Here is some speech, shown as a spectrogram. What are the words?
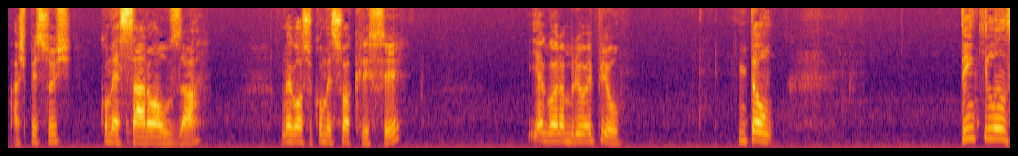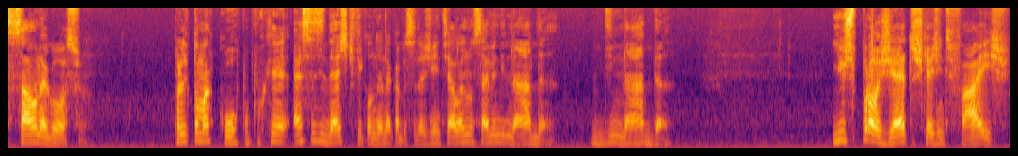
as pessoas começaram a usar, o negócio começou a crescer e agora abriu o IPO. Então, tem que lançar o negócio para ele tomar corpo, porque essas ideias que ficam dentro da cabeça da gente, elas não servem de nada, de nada. E os projetos que a gente faz,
